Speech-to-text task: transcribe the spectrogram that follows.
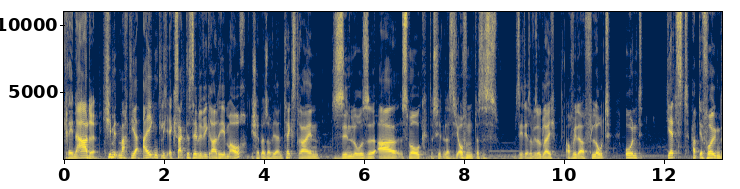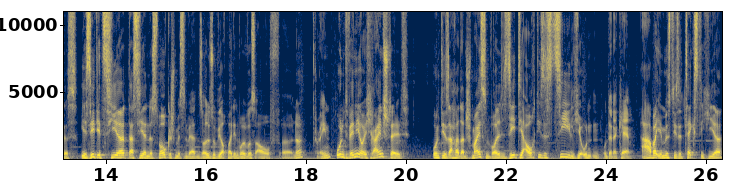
Grenade. Hiermit macht ihr eigentlich exakt dasselbe wie gerade eben auch. Ich schreibe also auch wieder einen Text rein. Sinnlose A-Smoke. Das hinten lasse ich offen. Das ist, seht ihr sowieso gleich. Auch wieder Float. Und Jetzt habt ihr folgendes. Ihr seht jetzt hier, dass hier eine Smoke geschmissen werden soll, so wie auch bei den Volvos auf äh, ne? Train. Und wenn ihr euch reinstellt und die Sache dann schmeißen wollt, seht ihr auch dieses Ziel hier unten unter der Cam. Aber ihr müsst diese Texte hier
